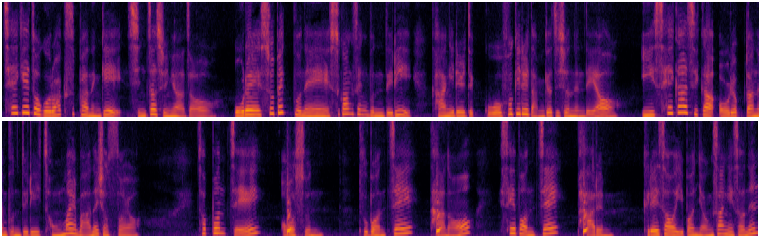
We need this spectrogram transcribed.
체계적으로 학습하는 게 진짜 중요하죠. 올해 수백 분의 수강생분들이 강의를 듣고 후기를 남겨주셨는데요. 이 세 가지가 어렵다는 분들이 정말 많으셨어요. 첫 번째, 어순. 두 번째, 단어. 세 번째, 발음. 그래서 이번 영상에서는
